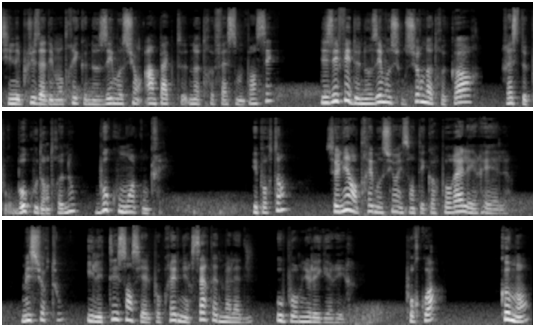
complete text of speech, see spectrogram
S'il n'est plus à démontrer que nos émotions impactent notre façon de penser, les effets de nos émotions sur notre corps restent pour beaucoup d'entre nous beaucoup moins concrets. Et pourtant, ce lien entre émotion et santé corporelle est réel. Mais surtout, il est essentiel pour prévenir certaines maladies ou pour mieux les guérir. Pourquoi? Comment?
